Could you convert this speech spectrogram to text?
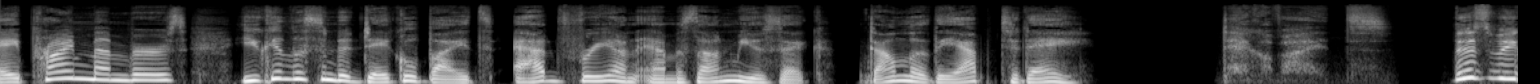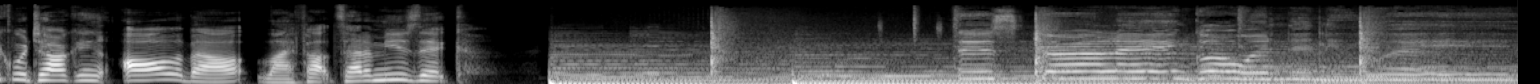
Hey, Prime members, you can listen to Daigle Bites ad free on Amazon Music. Download the app today. Daigle Bites. This week, we're talking all about life outside of music. This girl ain't going anywhere.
